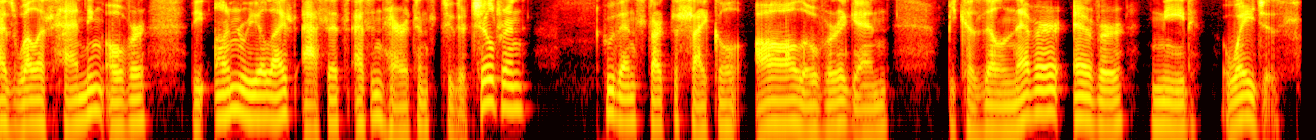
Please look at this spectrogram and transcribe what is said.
as well as handing over the unrealized assets as inheritance to their children, who then start the cycle all over again because they'll never ever need wages.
